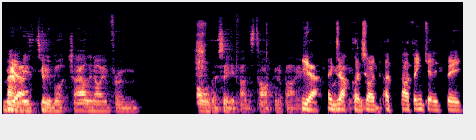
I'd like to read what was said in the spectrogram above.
memories too much. I only know him from older City fans talking about him. yeah, exactly. So I, I, I think it'd be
